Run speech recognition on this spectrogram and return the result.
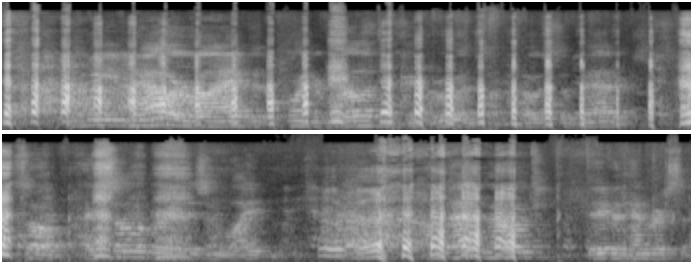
And we've now arrived at the point of relative congruence on a host of matters. So I celebrate his on that note, David Hendrickson.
